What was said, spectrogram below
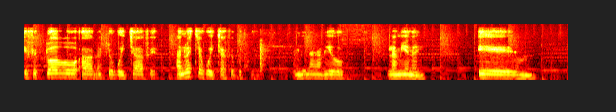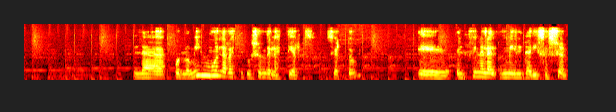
efectuado a nuestros huichafes, a nuestras huichafes, porque también han habido la miena ahí. Em, la, por lo mismo, la restitución de las tierras, ¿cierto? Eh, el fin a la militarización.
